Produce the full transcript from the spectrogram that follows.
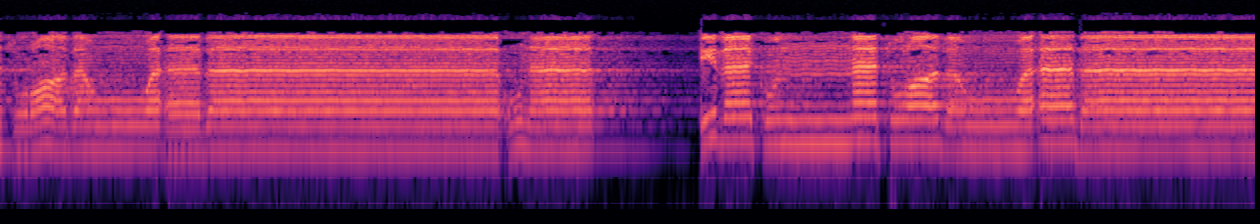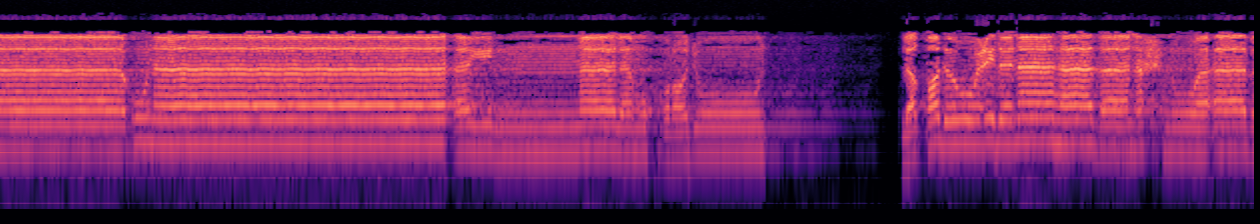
ترابا وآباؤنا إذا كنا ترابا وآباؤنا أئنا لمخرجون لقد وعدنا هذا نحن وآباؤنا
